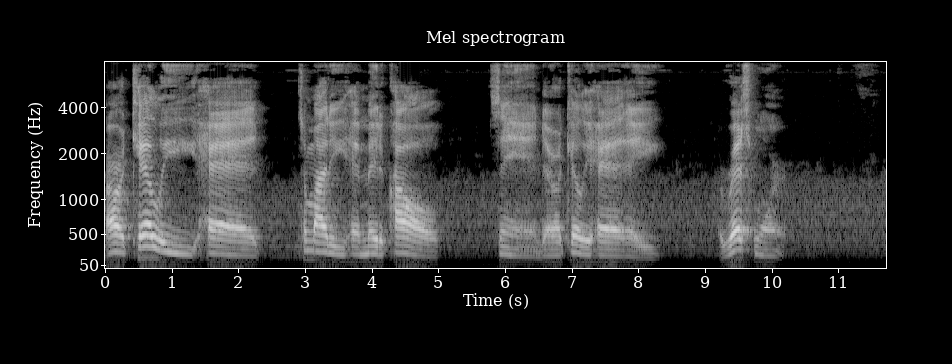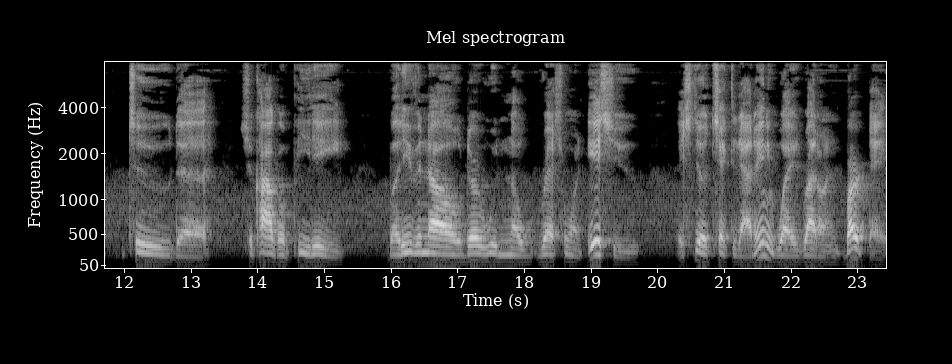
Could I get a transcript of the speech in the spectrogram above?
R. Kelly had somebody had made a call saying that R. Kelly had a arrest warrant to the Chicago PD, but even though there wasn't no arrest warrant issue, they still checked it out anyway, right on his birthday.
